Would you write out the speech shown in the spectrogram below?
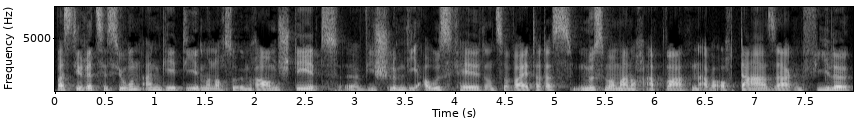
Was die Rezession angeht, die immer noch so im Raum steht, äh, wie schlimm die ausfällt und so weiter, das müssen wir mal noch abwarten. Aber auch da sagen viele,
